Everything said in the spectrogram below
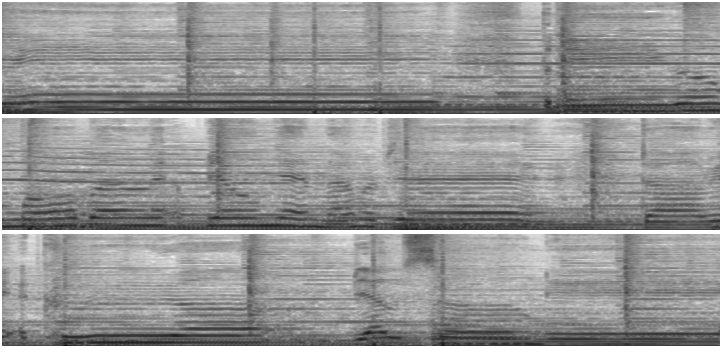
ရဲ့တနေ့ကိုမောပန်းနဲ့အပြုံးမျက်နှာမပြဲဒါရီအခုတော့ပျောက်ဆုံးနေ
